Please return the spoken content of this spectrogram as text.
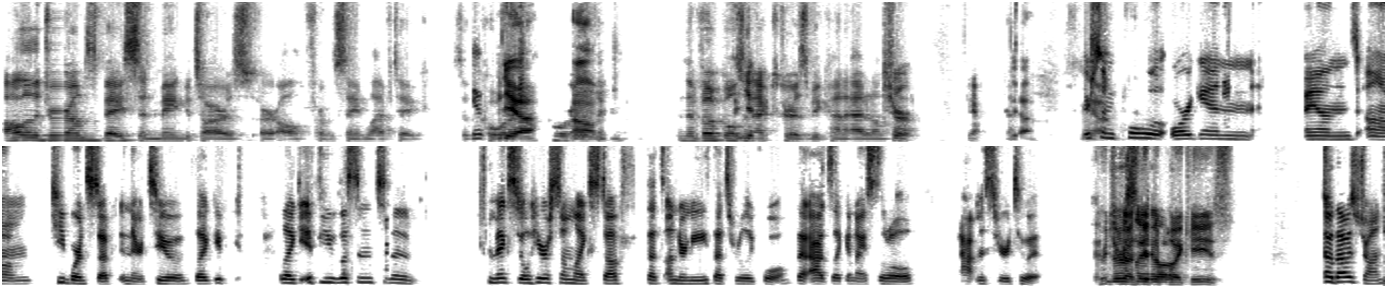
all of the drums, bass, and main guitars are all from the same live take. So the Yep. core, Yeah. core of the Um, and then vocals and extras we kind of added on Sure. top. yeah. there's Yeah. some cool organ and um keyboard stuff in there too like if like if you listen to the mix you'll hear some like stuff that's underneath that's really cool that adds like a nice little atmosphere to it Who'd you guys get a, to uh, play keys? oh that was john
